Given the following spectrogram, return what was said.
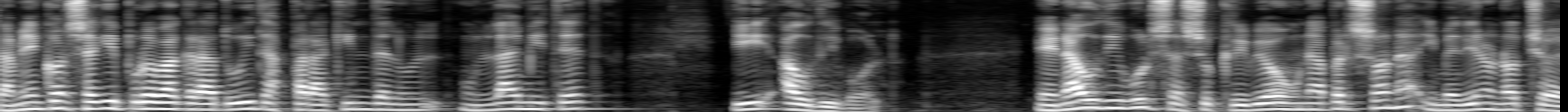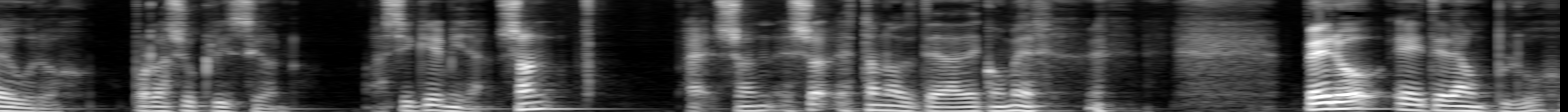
También conseguí pruebas gratuitas para Kindle Unlimited y Audible. En Audible se suscribió una persona y me dieron 8 euros por la suscripción. Así que mira, son, eh, son esto no te da de comer, pero eh, te da un plus.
